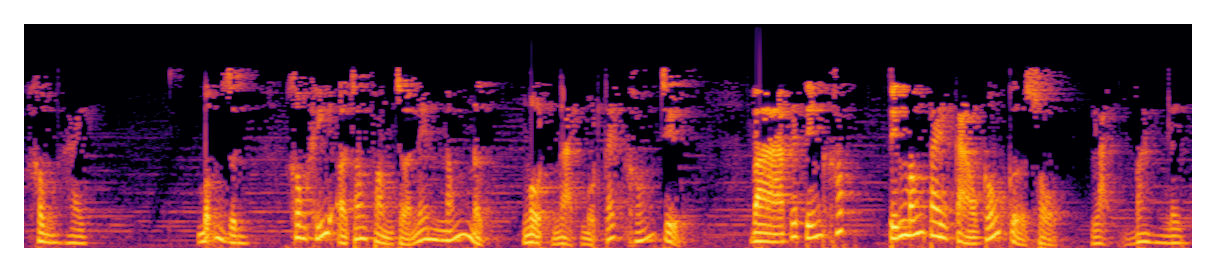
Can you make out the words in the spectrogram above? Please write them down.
không hay. Bỗng dưng, không khí ở trong phòng trở nên nóng nực, ngột ngạt một cách khó chịu, và cái tiếng khóc, tiếng móng tay cào cấu cửa sổ lại vang lên.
